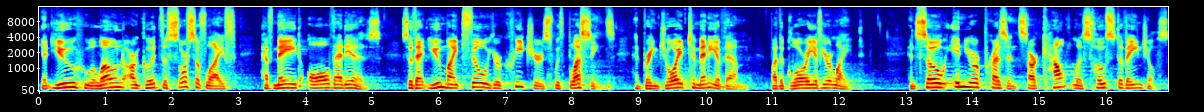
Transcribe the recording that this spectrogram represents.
Yet you, who alone are good, the source of life, have made all that is, so that you might fill your creatures with blessings and bring joy to many of them by the glory of your light. And so, in your presence are countless hosts of angels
